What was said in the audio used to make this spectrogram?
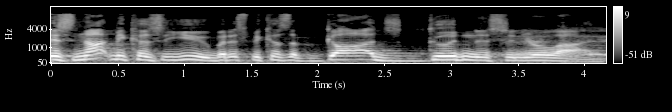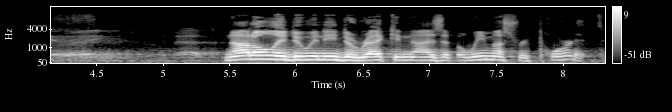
is not because of you, but it's because of God's goodness in your life. Not only do we need to recognize it, but we must report it.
